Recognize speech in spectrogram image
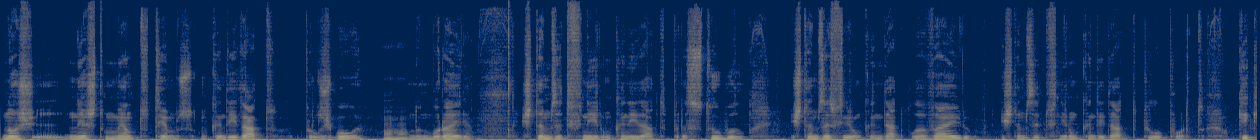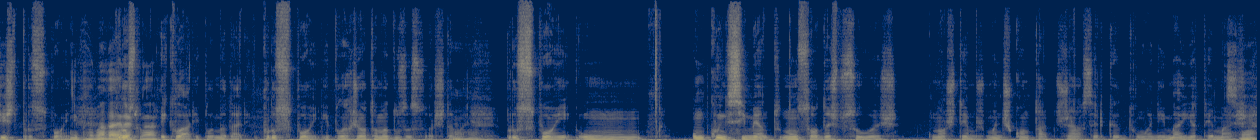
Nós, eh, neste momento, temos um candidato para Lisboa, uhum. Nuno Moreira, estamos a definir um candidato para Setúbal estamos a definir um candidato pelo Aveiro e estamos a definir um candidato pelo Porto. O que é que isto pressupõe? E pela Madeira, Pressu claro. E claro, e pela Madeira. Pressupõe, e pela região autónoma dos Açores também, uhum. pressupõe um, um conhecimento não só das pessoas, nós temos muitos contactos já há cerca de um ano e meio, até mais, Sim.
